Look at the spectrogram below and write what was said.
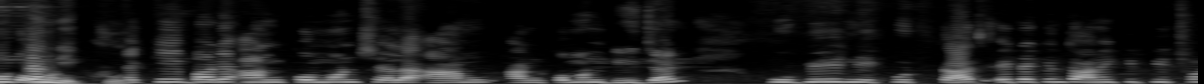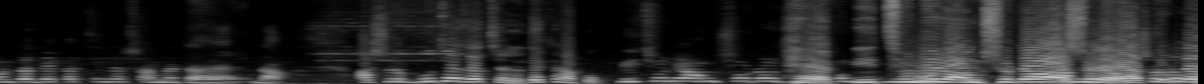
কতটা নিখুঁত। একেবারে আনকমন সেলা আনকমন ডিজাইন খুবই নিখুঁত কাজ। এটা কিন্তু আমি কি পিছনটা দেখাচ্ছি না সামনেটা? হ্যাঁ না। আসলে বোঝা যাচ্ছে না। দেখেন আপু পিছনের অংশটাও হ্যাঁ পিছনের অংশটাও আসলে এতটা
